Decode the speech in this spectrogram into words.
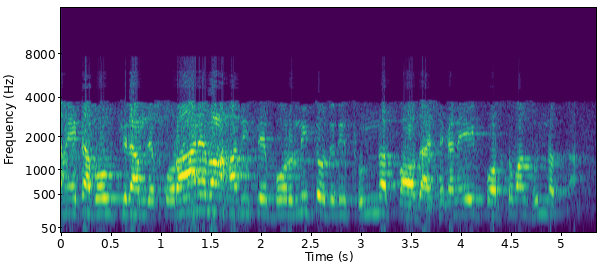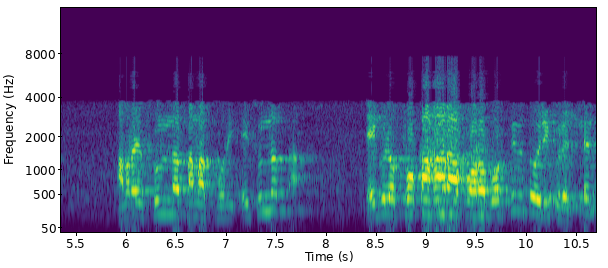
আমি এটা বলছিলাম যে কোরআন এবং হাদিসে বর্ণিত যদি সুন্নত পাওয়া যায়, সেখানে এই বর্তমান সুন্নত না। আমরা এই সুন্নত নামাজ পড়ি, এই সুন্নত না। এগুলো ফোকাহারা পরবর্তীতে তৈরি করেছেন।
